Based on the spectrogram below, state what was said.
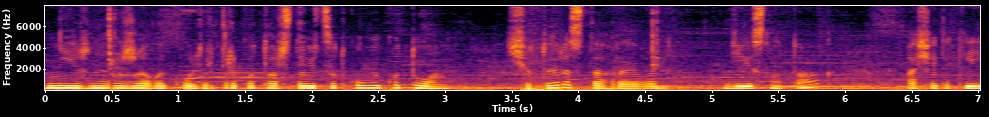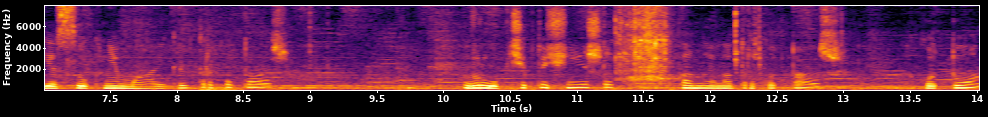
Ніжний рожевий колір, трикотаж 100% котон. 400 гривень. Дійсно так. А ще такі є сукні майки в трикотаж. В рубчик, точніше, тканина трикотаж. Котон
